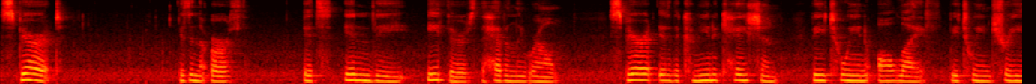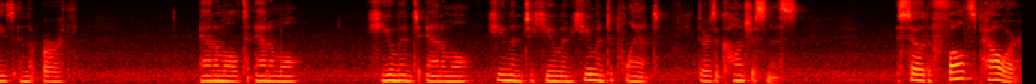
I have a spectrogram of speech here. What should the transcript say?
Spirit is in the earth, it's in the ethers, the heavenly realm. Spirit is the communication between all life, between trees and the earth, animal to animal, human to animal, human to human, human to plant. There's a consciousness. So the false power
